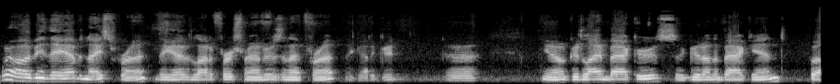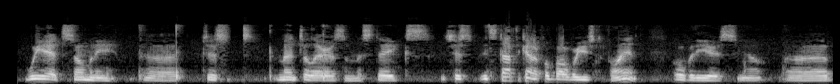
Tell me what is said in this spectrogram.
Well, I mean, they have a nice front. They have a lot of first rounders in that front. They got a good, uh, you know, good linebackers, uh, good on the back end. But we had so many uh, just mental errors and mistakes. It's just it's not the kind of football we're used to playing over the years. You know, uh,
